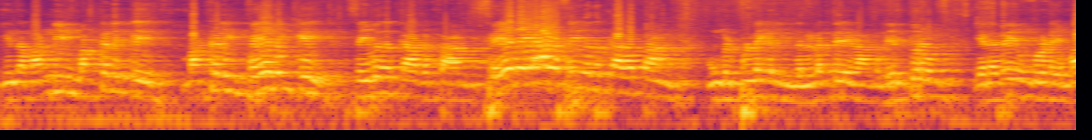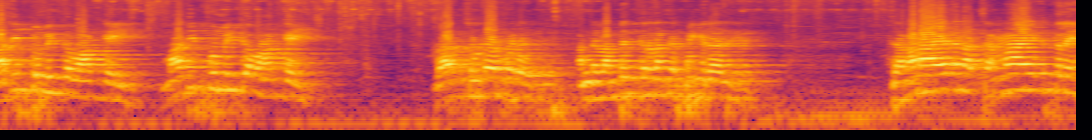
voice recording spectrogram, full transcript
இந்த மண்ணின் மக்களுக்கு மக்களின் தேவைக்கு செய்வதற்காகத்தான் சேவையாக செய்வதற்காகத்தான் உங்கள் பிள்ளைகள் இந்த நிலத்திலே நாங்கள் இருக்கிறோம் எனவே உங்களுடைய மதிப்புமிக்க வாக்கை மதிப்புமிக்க வாக்கை. வேற சொல்றாரு அண்ணல் அம்பேத்கர் தான் கற்பிக்கிறாரு. ஜனநாயக ஜனநாயகத்திலே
